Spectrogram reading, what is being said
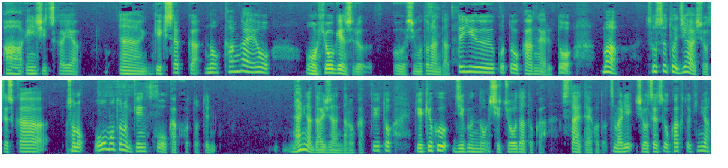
あ演出家や、うん、劇作家の考えを表現する仕事なんだっていうことを考えると、まあ、そうすると、じゃあ小説家、その大元の原稿を書くことって何が大事なんだろうかっていうと、結局自分の主張だとか伝えたいこと、つまり小説を書くときには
